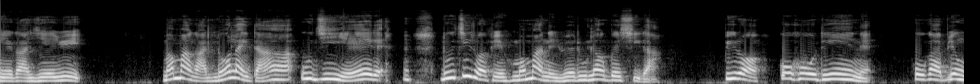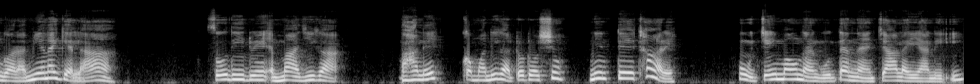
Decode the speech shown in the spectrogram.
ငယ်ကရေ၍မမကလောလိုက်တာဦးကြီးရဲ့တဲ့လူကြီးတော်ဖြင့်မမနဲ့ရွယ်သူလောက်ပဲရှိတာပြီးတော့ကိုဟိုတင်းနဲ့ဟိုကပြုံသွားတာမြင်လိုက်ကြလား ဆိုဒီတွင်အမကြီးကဘာလဲကောင်မလေးကတော်တော်ရှွန်းနင်တေထတယ်ဟုကျိန်းမောင်းတန်ကိုတန်တန်ကြားလိုက်ရလေ၏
